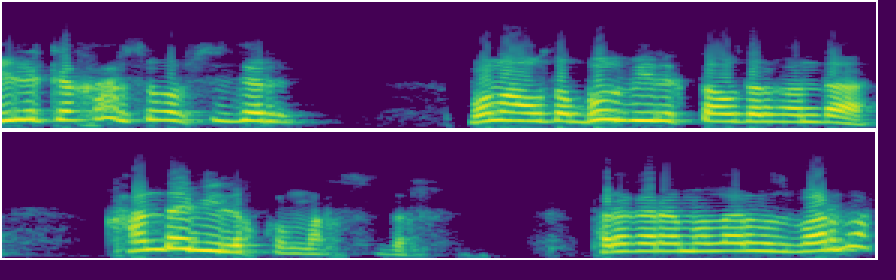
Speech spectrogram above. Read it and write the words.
билікке қарсы болып сіздер бұны бұл билікті аударғанда қандай билік құрмақсыздар программаларыңыз бар ма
